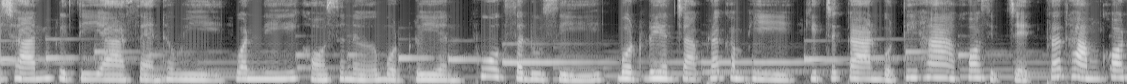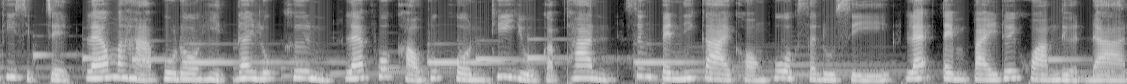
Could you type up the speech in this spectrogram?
ิฉันกริตยาแสนทวี วันนี้ขอเสนอบทเรียน พวกสดุสี บทเรียนจากพระคัมภีร์ กิจการบทที่ 5 ข้อ 17 พระธรรมข้อที่ 17 แล้วมหาปุโรหิตได้ลุกขึ้น และพวกเขาทุกคนที่อยู่กับท่าน ซึ่งเป็นนิกายของพวกสดุสี และเต็มไปด้วยความเดือดดาล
